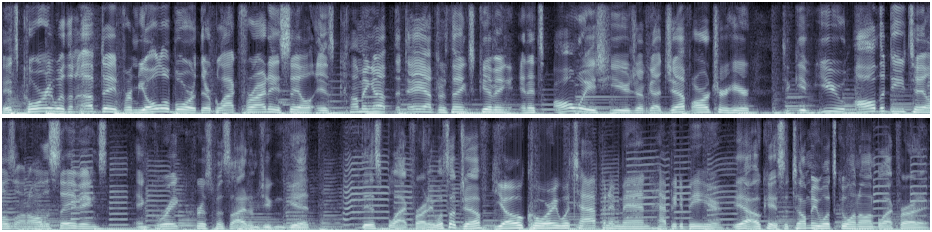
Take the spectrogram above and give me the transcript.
It's Corey with an update from YOLO Board. Their Black Friday sale is coming up the day after Thanksgiving, and it's always huge. I've got Jeff Archer here to give you all the details on all the savings and great Christmas items you can get this Black Friday. What's up, Jeff? Yo, Corey, what's happening, man? Happy to be here. Yeah, okay, so tell me what's going on Black Friday.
